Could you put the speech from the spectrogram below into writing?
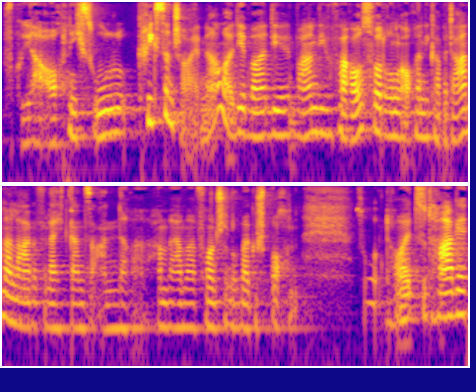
früher auch nicht so kriegsentscheidend, ja? weil die, die waren die Herausforderungen auch an die Kapitalanlage vielleicht ganz andere. Haben wir, haben wir vorhin schon drüber gesprochen. So, und heutzutage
